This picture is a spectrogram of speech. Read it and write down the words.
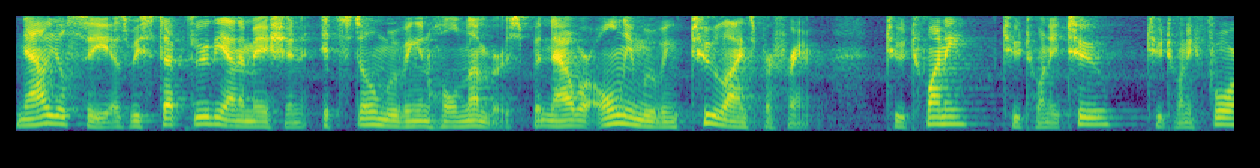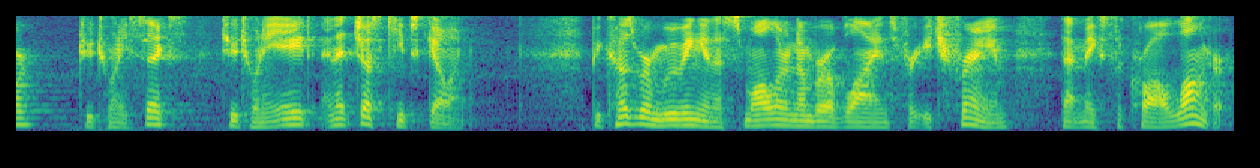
Now you'll see as we step through the animation, it's still moving in whole numbers, but now we're only moving two lines per frame 220, 222, 224, 226, 228, and it just keeps going. Because we're moving in a smaller number of lines for each frame, that makes the crawl longer.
